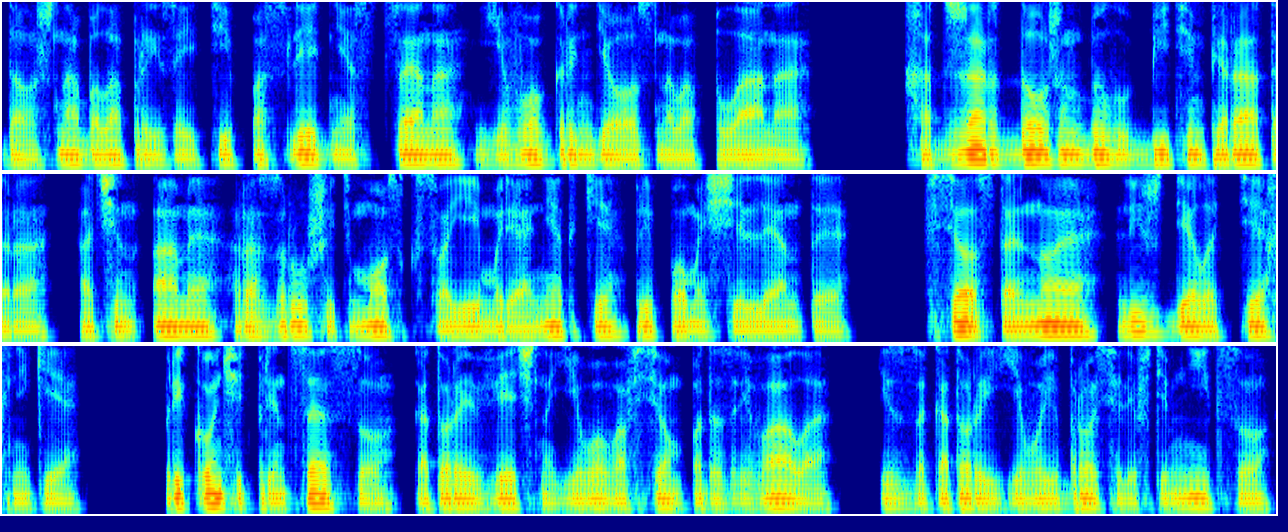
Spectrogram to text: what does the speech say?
должна была произойти последняя сцена его грандиозного плана. Хаджар должен был убить императора, а Чин-Аме разрушить мозг своей марионетки при помощи ленты. Все остальное — лишь дело техники. Прикончить принцессу, которая вечно его во всем подозревала, из-за которой его и бросили в темницу,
